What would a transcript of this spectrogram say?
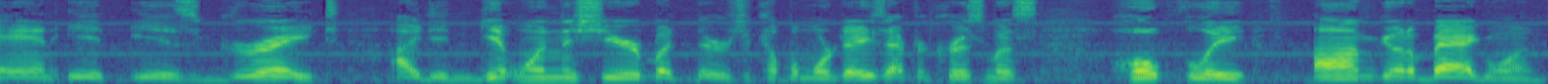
and it is great. I didn't get one this year, but there's a couple more days after Christmas. Hopefully, I'm going to bag one.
